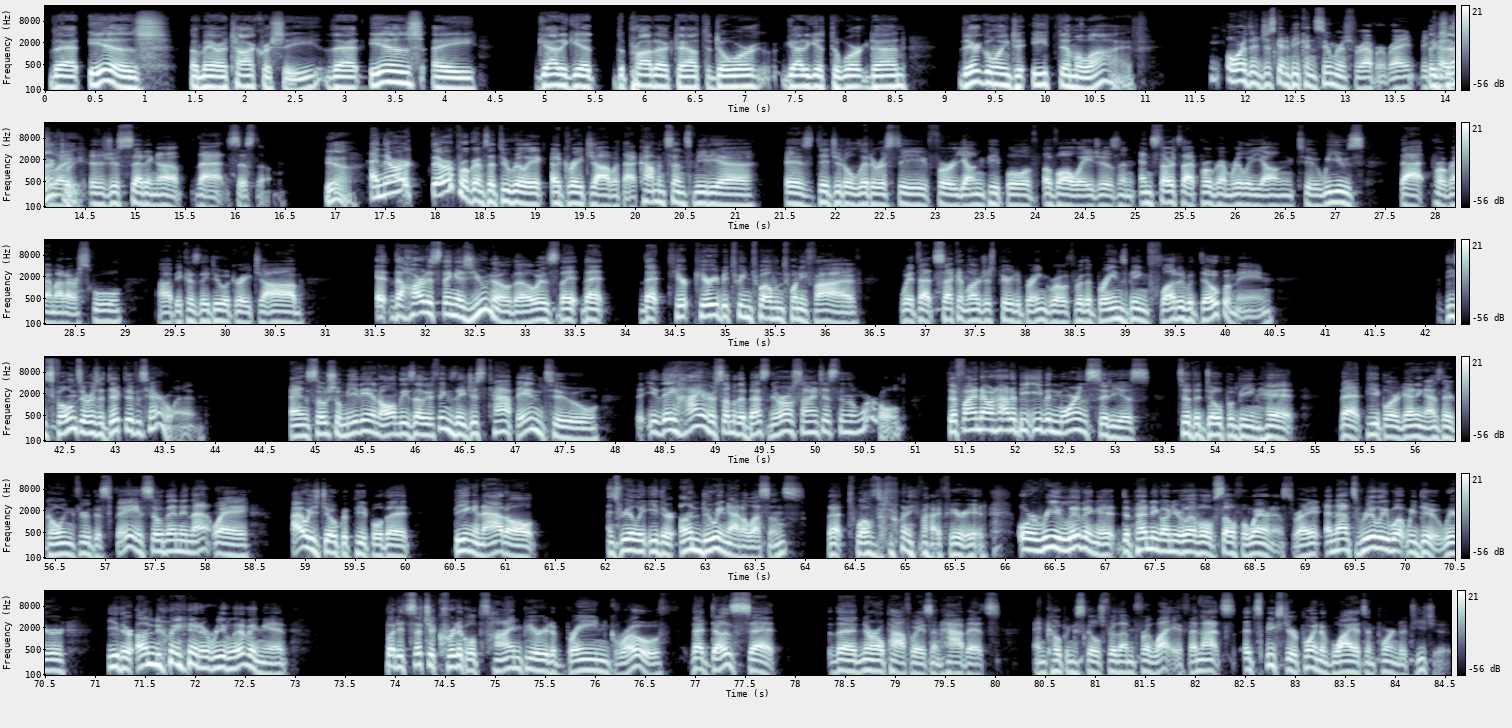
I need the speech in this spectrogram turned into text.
that is a meritocracy, that is a got to get the product out the door, got to get the work done, they're going to eat them alive. Or they're just going to be consumers forever, right? Because exactly. like it's just setting up that system. Yeah. And there are there are programs that do really a great job with that. Common Sense Media is digital literacy for young people of, of all ages and, and starts that program really young too. We use that program at our school uh, because they do a great job. It, the hardest thing, as you know, though, is that that that ter- period between 12 and 25 with that mm-hmm. second largest period of brain growth where the brain's being flooded with dopamine these phones are as addictive as heroin. And social media and all these other things they just tap into they hire some of the best neuroscientists in the world to find out how to be even more insidious to the dopamine hit that people are getting as they're going through this phase. So then in that way i always joke with people that being an adult is really either undoing adolescence that 12 to 25 period or reliving it depending on your level of self-awareness right? And that's really what we do. We're either undoing it or reliving it. But it's such a critical time period of brain growth that does set the neural pathways and habits and coping skills for them for life. And that's it speaks to your point of why it's important to teach it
